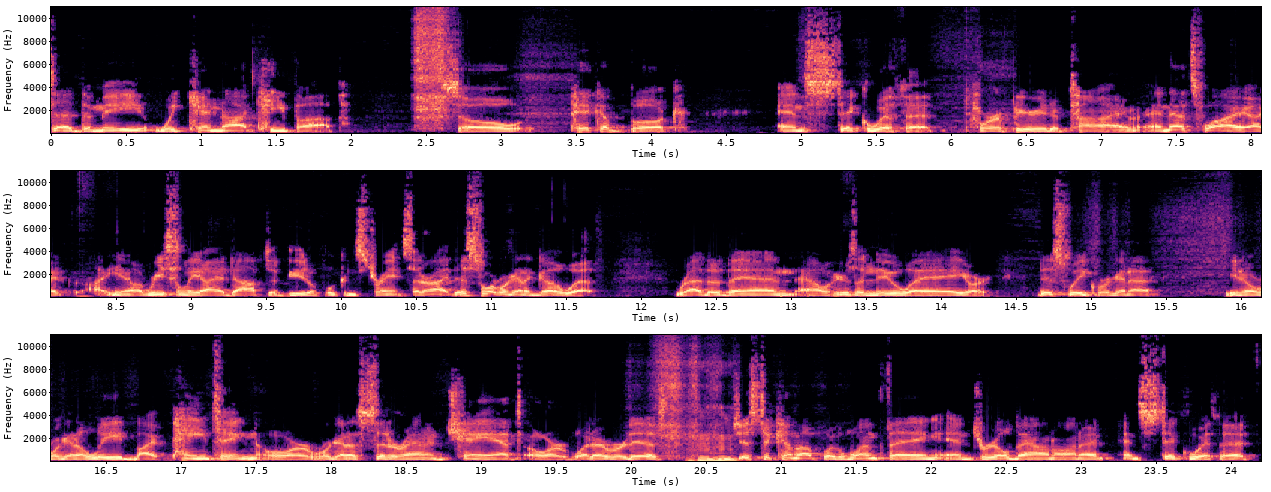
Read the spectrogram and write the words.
said to me, we cannot keep up. So pick a book and stick with it for a period of time. And that's why I, you know, recently I adopted beautiful constraints. Said, all right, this is what we're going to go with, rather than oh, here's a new way, or this week we're going to, you know, we're going to lead by painting, or we're going to sit around and chant, or whatever it is, just to come up with one thing and drill down on it and stick with it.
